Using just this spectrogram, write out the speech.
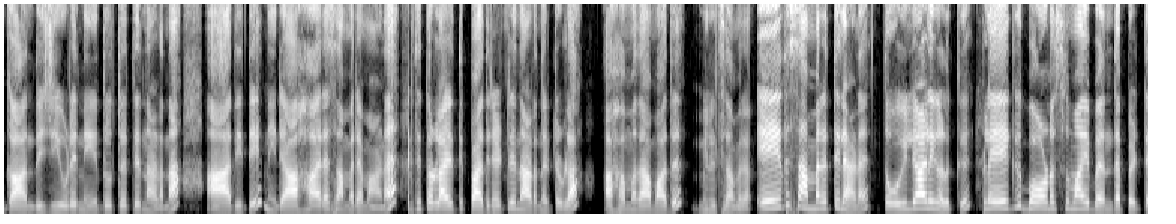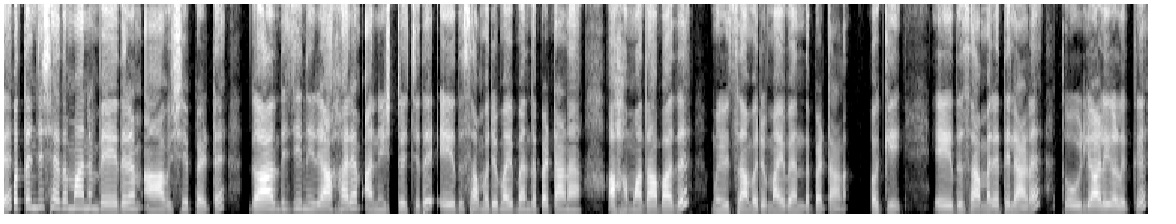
ഗാന്ധിജിയുടെ നേതൃത്വത്തിൽ നടന്ന ആദ്യത്തെ നിരാഹാര സമരമാണ് ആയിരത്തി തൊള്ളായിരത്തി പതിനെട്ടിൽ നടന്നിട്ടുള്ള അഹമ്മദാബാദ് മിൽ സമരം. ഏത് സമരത്തിലാണ് തൊഴിലാളികൾക്ക് പ്ലേഗ് ബോണസുമായി ബന്ധപ്പെട്ട് മുപ്പത്തഞ്ച് ശതമാനം വേതനം ആവശ്യപ്പെട്ട് ഗാന്ധിജി നിരാഹാരം അനുഷ്ഠിച്ചത് ഏത് സമരവുമായി ബന്ധപ്പെട്ടാണ്? അഹമ്മദാബാദ് മിൽ സമരവുമായി ബന്ധപ്പെട്ടാണ്. ഓക്കെ. ഏത് സമരത്തിലാണ് തൊഴിലാളികൾക്ക്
